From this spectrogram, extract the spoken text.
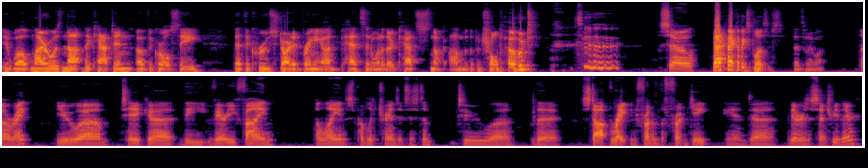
it, well, Myra was not the captain of the Coral Sea, that the crew started bringing on pets and one of their cats snuck onto the patrol boat. So, Backpack of explosives. That's what I want. all right. You um, take uh, the very fine Alliance public transit system to uh, the stop right in front of the front gate, and uh, there is a sentry there.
